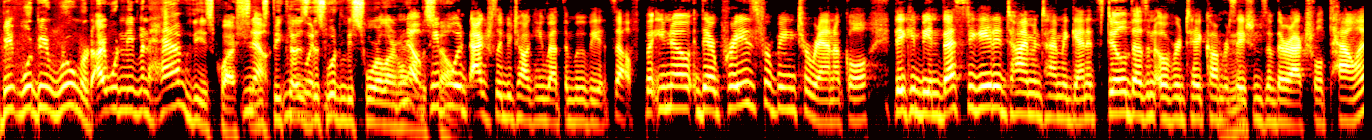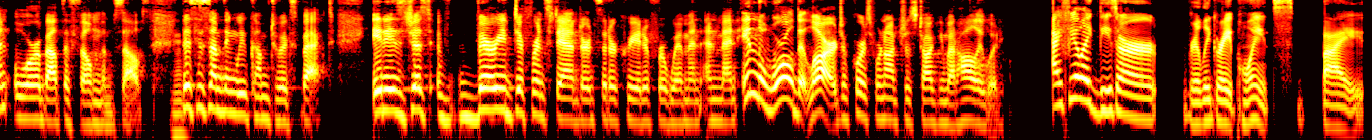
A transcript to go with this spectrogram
Be, would be rumored. I wouldn't even have these questions No, because this wouldn't. wouldn't be swirling around No, this people film. would actually be talking about the movie itself. But you know, they're praised for being tyrannical. They can be investigated time and time again. It still doesn't overtake Mm-hmm. conversations of their actual talent or about the film themselves. Mm. This is something we've come to expect. It is just very different standards that are created for women and men in the world at large. Of course, we're not just talking about Hollywood. I feel like these are really great points by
